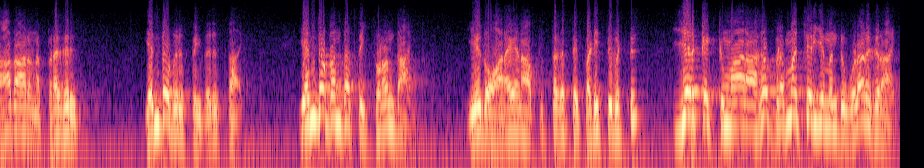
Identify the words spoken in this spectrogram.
சாதாரண பிரகிருதி. எந்த வெறுப்பை வெறுத்தாய்? எந்த பந்தத்தை துறந்தாய்? ஏதோ அரையனா புத்தகத்தை படித்துவிட்டு இயற்கைக்கு மாறாக பிரம்மச்சரியம் என்று உளறுகிறாய்.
